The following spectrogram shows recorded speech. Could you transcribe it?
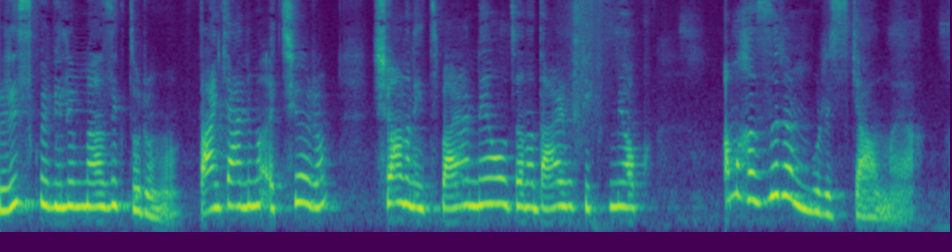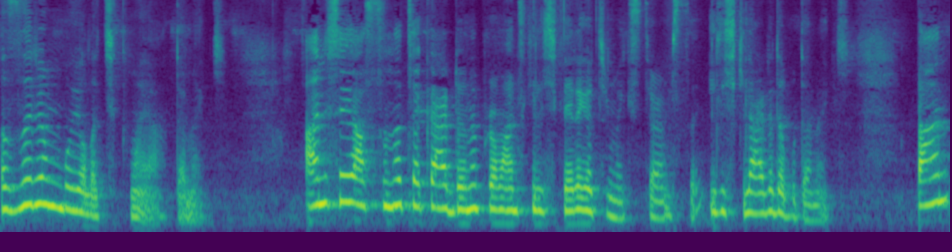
risk ve bilinmezlik durumu. Ben kendimi açıyorum. Şu andan itibaren ne olacağına dair bir fikrim yok. Ama hazırım bu riski almaya. Hazırım bu yola çıkmaya demek. Aynı şeyi aslında tekrar dönüp romantik ilişkilere götürmek istiyorum size. İlişkilerde de bu demek. Ben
